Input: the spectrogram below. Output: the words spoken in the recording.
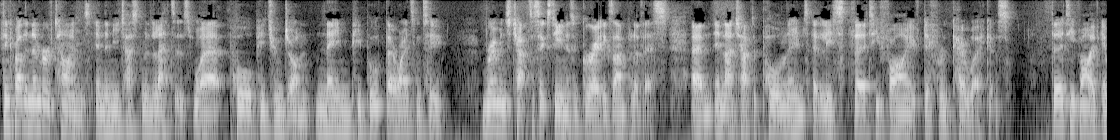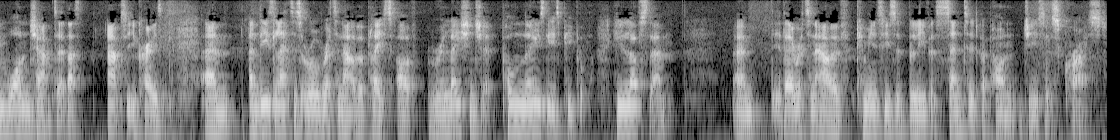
Think about the number of times in the New Testament letters where Paul, Peter, and John name people they're writing to. Romans chapter 16 is a great example of this. Um, in that chapter, Paul names at least 35 different co workers. 35 in one chapter. That's absolutely crazy. Um, and these letters are all written out of a place of relationship. Paul knows these people, he loves them. Um, they're written out of communities of believers centered upon Jesus Christ.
